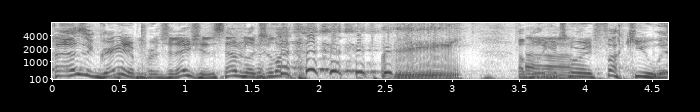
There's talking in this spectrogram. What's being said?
That was a great impersonation. It sounded like July. Obligatory fuck you. With,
